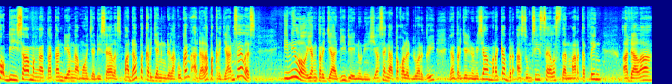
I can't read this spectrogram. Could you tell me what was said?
Kok bisa mengatakan dia nggak mau jadi sales? Padahal pekerjaan yang dilakukan adalah pekerjaan sales. Ini loh yang terjadi di Indonesia. Saya nggak tahu kalau di luar negeri yang terjadi di Indonesia mereka berasumsi sales dan marketing adalah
